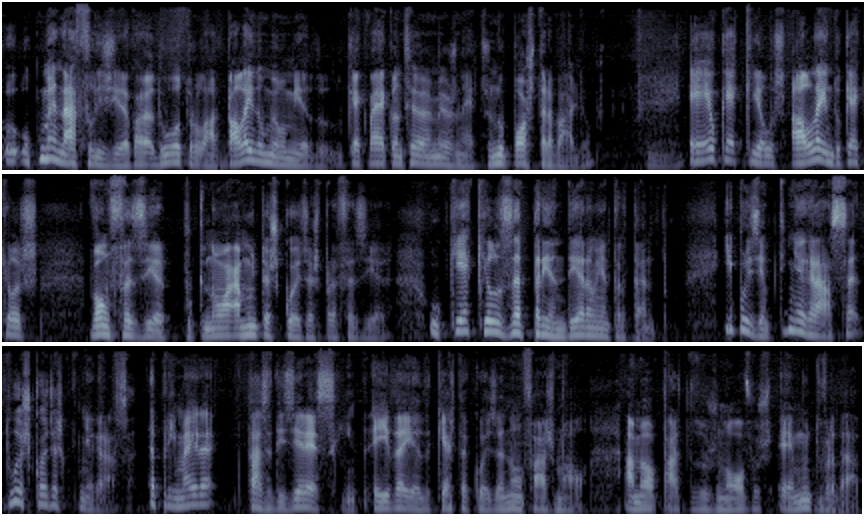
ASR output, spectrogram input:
o, o que me anda a afligir agora, do outro lado, para além do meu medo, do que é que vai acontecer aos meus netos no pós-trabalho, é o que é que eles, além do que é que eles vão fazer, porque não há muitas coisas para fazer, o que é que eles aprenderam entretanto. E, por exemplo, tinha graça, duas coisas que tinha graça. A primeira, que estás a dizer, é a seguinte: a ideia de que esta coisa não faz mal à maior parte dos novos é muito verdade.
